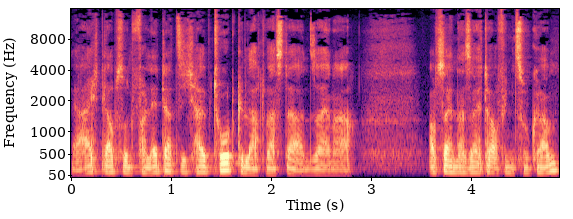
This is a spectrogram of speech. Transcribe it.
Ja, ich glaube, so ein Fallett hat sich halb totgelacht, was da an seiner, auf seiner Seite auf ihn zukam.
